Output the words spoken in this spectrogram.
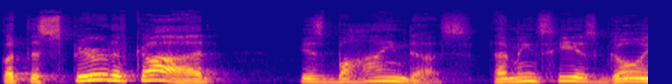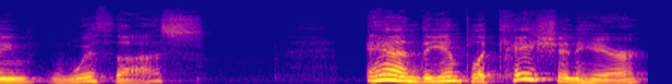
But the Spirit of God is behind us. That means He is going with us. And the implication here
